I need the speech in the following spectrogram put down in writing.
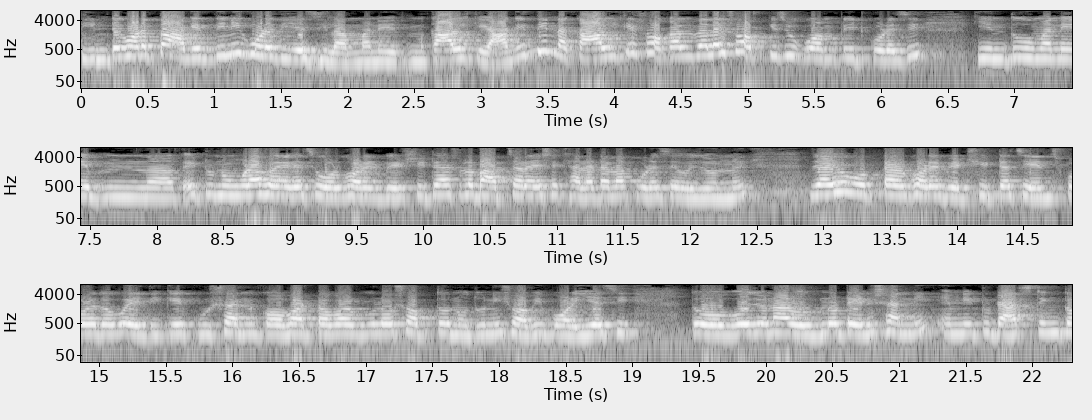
তিনটে ঘরের তো আগের দিনই করে দিয়েছিলাম। মানে কালকে, আগের দিন না, কালকে সকালবেলায় সব কিছু কমপ্লিট করেছি। কিন্তু মানে একটু নোংরা হয়ে গেছে ওর ঘরের বেডশিটে। আসলে বাচ্চারা এসে খেলা টেলা করেছে ওই জন্যই। যাই হোক, ওরটার ঘরে বেডশিটটা চেঞ্জ করে দেবো। এদিকে কুশন কভার টভারগুলো সব তো নতুনই, সবই পরিয়েছি। তো ওই জন্য আর ওইগুলো টেনশন নেই। এমনি একটু ডাস্টিং তো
